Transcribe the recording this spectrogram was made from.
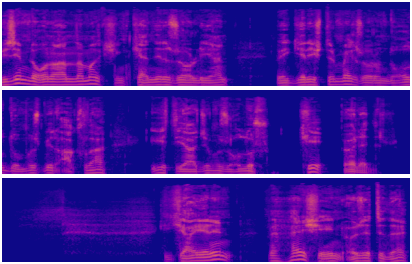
Bizim de onu anlamak için kendini zorlayan ve geliştirmek zorunda olduğumuz bir akla ihtiyacımız olur ki öyledir. Hikayenin ve her şeyin özeti de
